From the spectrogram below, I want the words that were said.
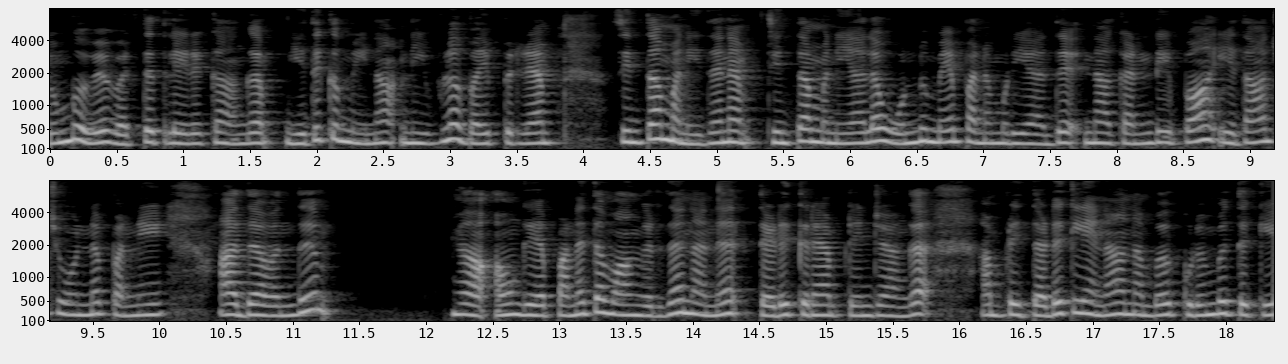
ரொம்பவே வருத்தத்தில் இருக்காங்க. எதுக்கு மீனா? நீ இவ்வளோ பயப்படுற? சிந்தாமணி தானே. சிந்தாமணியால் ஒன்றுமே பண்ண முடியாது. நான் கண்டிப்பாக ஏதாச்சும் ஒன்று பண்ணி அதை வந்து அவங்க பணத்தை வாங்குறத நான் தடுக்கிறேன் அப்படின்றாங்க. அப்படி தடுக்கலைன்னா நம்ம குடும்பத்துக்கே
